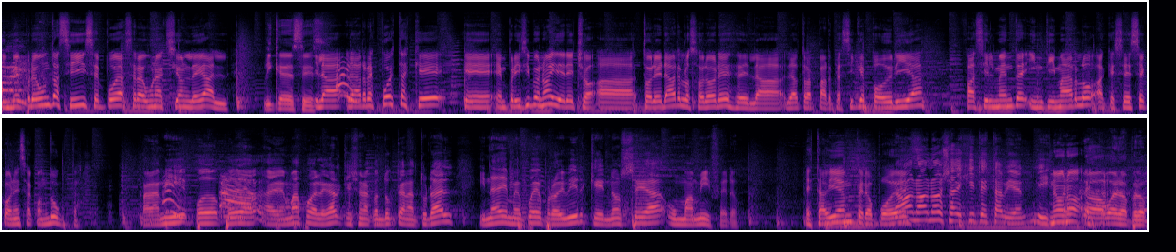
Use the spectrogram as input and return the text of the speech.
Y me pregunta si se puede hacer alguna acción legal. ¿Y qué decís? Y la, la respuesta es que eh, en principio no hay derecho a tolerar los olores de la, la otra parte, así que podría fácilmente intimarlo a que cese con esa conducta. Para mí, puedo, puedo, además puedo alegar que es una conducta natural y nadie me puede prohibir que no sea un mamífero. Está bien, pero podés... No, no, no, ya dijiste está bien. listo. No, no, No, bueno, pero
